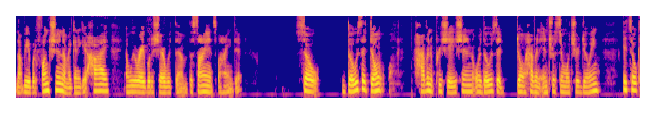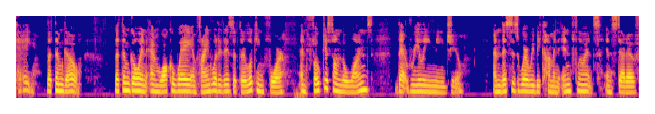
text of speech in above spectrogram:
not be able to function? Am I going to get high? And we were able to share with them the science behind it. So those that don't have an appreciation or those that don't have an interest in what you're doing, it's okay. Let them go. Let them go in and walk away and find what it is that they're looking for and focus on the ones that really need you. And this is where we become an influence instead of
